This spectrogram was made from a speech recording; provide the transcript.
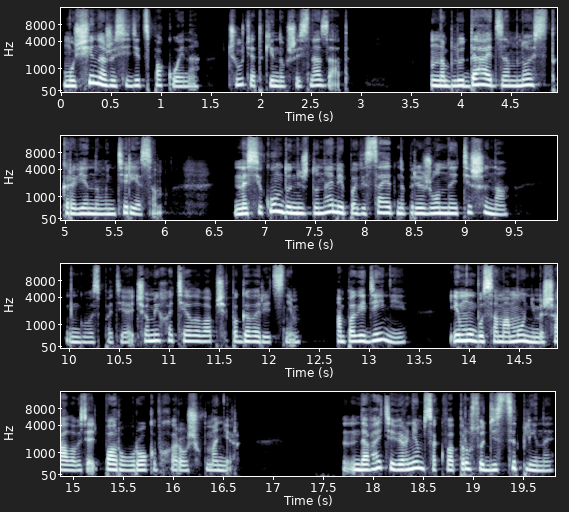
Мужчина же сидит спокойно, чуть откинувшись назад. Наблюдает за мной с откровенным интересом. На секунду между нами повисает напряженная тишина – Господи, о чем я хотела вообще поговорить с ним? О поведении? Ему бы самому не мешало взять пару уроков хороших манер. Давайте вернемся к вопросу дисциплины,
